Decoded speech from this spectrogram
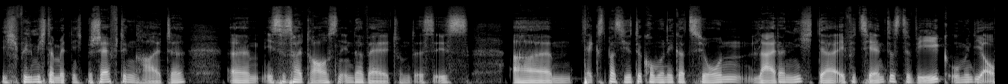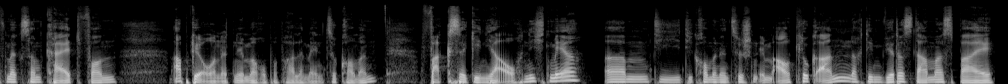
ich will mich damit nicht beschäftigen halte, ähm, ist es halt draußen in der Welt und es ist ähm, textbasierte Kommunikation leider nicht der effizienteste Weg, um in die Aufmerksamkeit von Abgeordneten im Europaparlament zu kommen. Faxe gehen ja auch nicht mehr. Ähm, die, die kommen inzwischen im Outlook an, nachdem wir das damals bei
